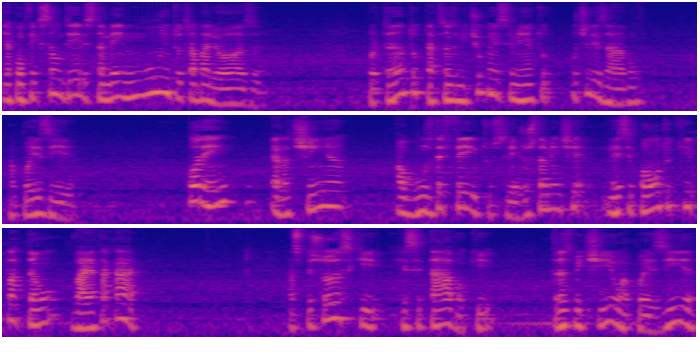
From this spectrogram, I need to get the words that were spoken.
E a confecção deles também muito trabalhosa. Portanto, para transmitir o conhecimento, utilizavam a poesia. Porém, ela tinha alguns defeitos, e é justamente nesse ponto que Platão vai atacar. As pessoas que recitavam, que transmitiam a poesia,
